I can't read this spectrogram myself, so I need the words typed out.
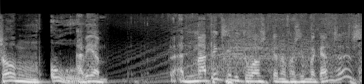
som 1. Aviam, màpets habituals que no facin vacances?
